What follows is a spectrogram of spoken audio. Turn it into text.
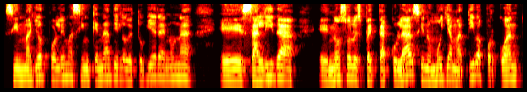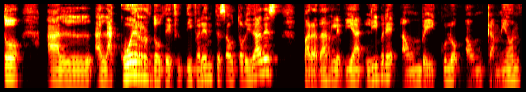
sin mayor problema, sin que nadie lo detuviera en una eh, salida eh, no solo espectacular, sino muy llamativa por cuanto al, al acuerdo de diferentes autoridades para darle vía libre a un vehículo, a un camión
